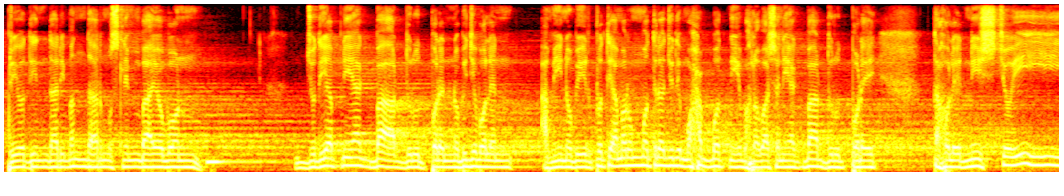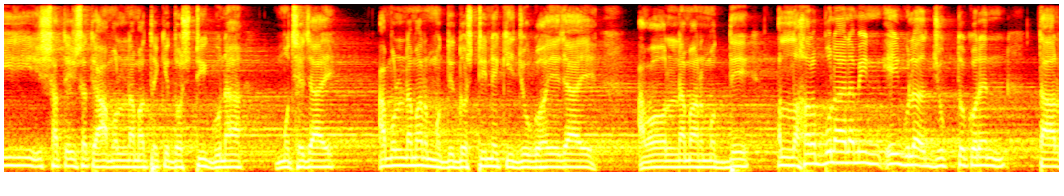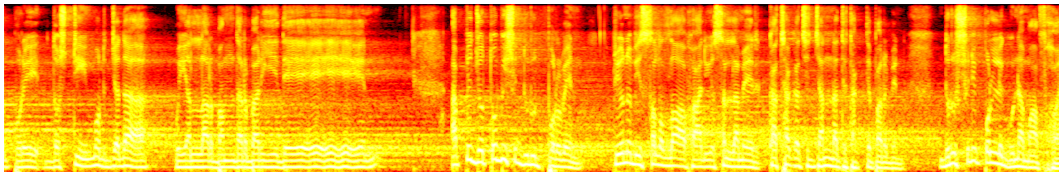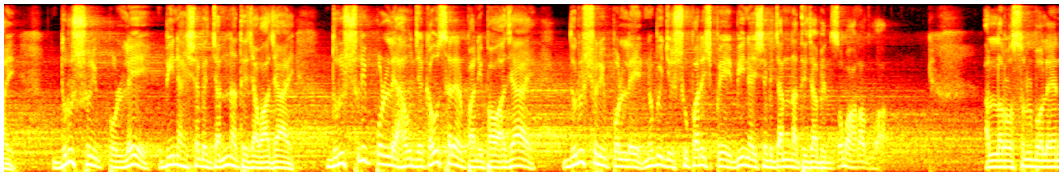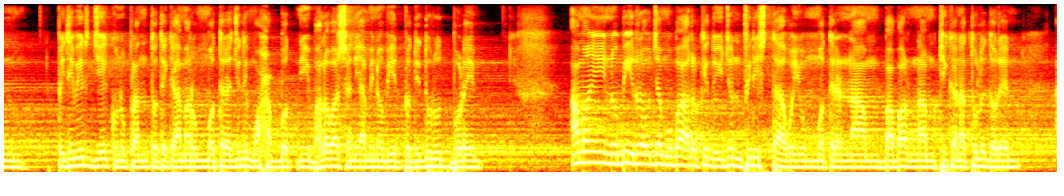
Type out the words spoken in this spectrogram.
প্রিয় দিনদার, ইমানদার, মুসলিম ভাই বোন যদি আপনি একবার দুরুদ পড়েন, নবীজি বলেন, আমি নবীর প্রতি আমার উম্মতেরা যদি মহাব্বত নিয়ে, ভালোবাসা নিয়ে একবার দুরুদ পড়ে, তাহলে নিশ্চয়ই সাথে সাথে আমল নামা থেকে দশটি গুণা মুছে যায়। আমল নামার মধ্যে দশটি নেকি যোগ হয়ে যায়। আমল নামার মধ্যে আল্লাহ রব্বুল আলমিন এইগুলা যুক্ত করেন। তারপরে দশটি মর্যাদা ওই আল্লাহর বান্দার বাড়িয়ে দেন। আপনি যত বেশি দূরত পড়বেন প্রিয়নবী সাল্লাহ আলী সাল্লামের কাছাকাছি জান্নাতে থাকতে পারবেন। দুরুদ শরীফ পড়লে গুণা মাফ হয়। দুরুদ শরীফ পড়লে বিনা হিসাবে জান্নাতে যাওয়া যায়। দুরুদ শরীফ পড়লে হাউজে কাউসারের পানি পাওয়া যায়। দুরুদ শরীফ পড়লে নবীজির সুপারিশ পেয়ে বিনা হিসেবে জান্নাতে যাবেন। সোবাহ আল্লাহ রসুল বলেন, পৃথিবীর যে কোনো প্রান্ত থেকে আমার উম্মতেরা যদি মহাব্বত নিয়ে, ভালোবাসা নিয়ে আমি নবীর প্রতি দূরত পড়ে আমি নবীর রওজা মুবারকে দুইজন ফিরিস্তা ওই উম্মতের নাম, বাবার নাম, ঠিকানা তুলে ধরেন।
